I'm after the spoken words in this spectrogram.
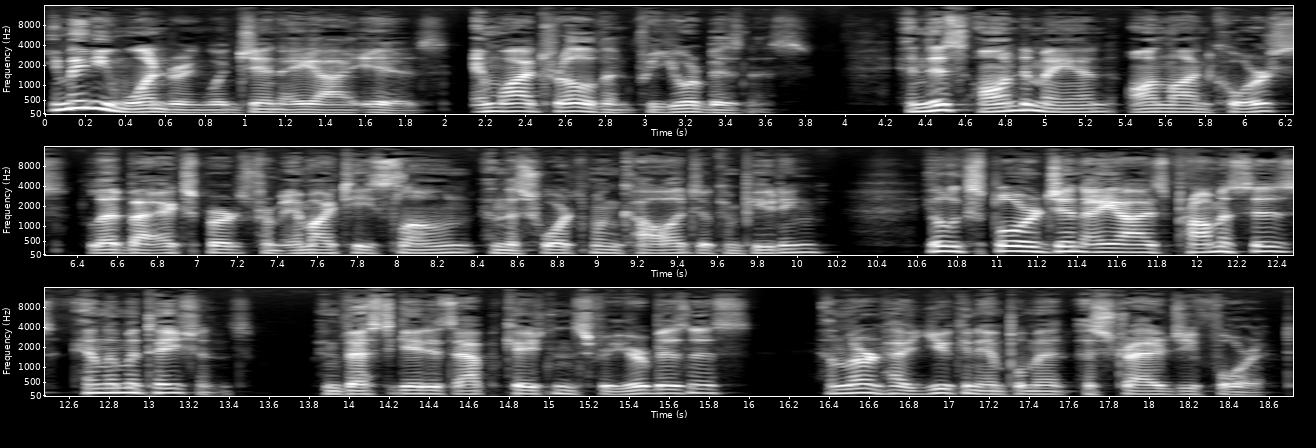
You may be wondering what Gen AI is and why it's relevant for your business. In this on demand online course, led by experts from MIT Sloan and the Schwarzman College of Computing, you'll explore Gen AI's promises and limitations, investigate its applications for your business, and learn how you can implement a strategy for it.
